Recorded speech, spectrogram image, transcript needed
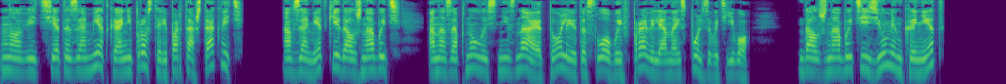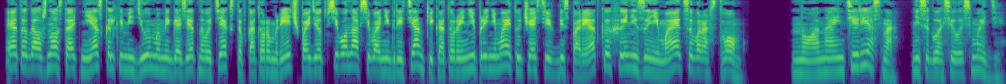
Но ведь это заметка, а не просто репортаж, так ведь? А в заметке должна быть... Она запнулась, не зная, то ли это слово и вправе ли она использовать его. Должна быть изюминка, нет? Это должно стать несколькими дюймами газетного текста, в котором речь пойдет всего-навсего о негритянке, которая не принимает участие в беспорядках и не занимается воровством. Но она интересна, не согласилась Мэдди.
